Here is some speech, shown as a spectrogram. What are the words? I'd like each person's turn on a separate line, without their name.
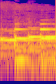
Thank you.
